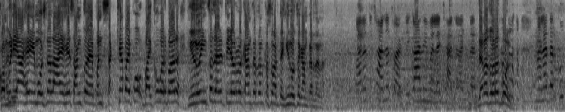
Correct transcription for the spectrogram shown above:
कॉमेडी आहे इमोशनल आहे हे सांगतोय. पण सख्या बायको बायको बरोबर हिरोईनचं जर तिच्याबरोबर काम करताना कसं वाटतं? हिरोचं काम करताना. मला तर छानच वाटते का नाही मला छान वाटणार? जरा जोरात बोल. मला तर खूप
